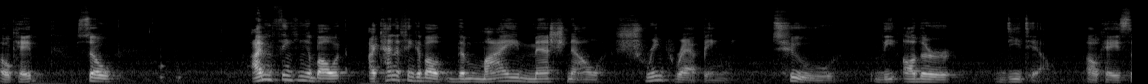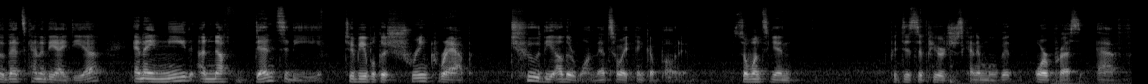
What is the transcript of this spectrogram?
Okay, so I'm thinking about, I kind of think about the my mesh now shrink wrapping to the other detail. Okay, so that's kind of the idea. And I need enough density to be able to shrink wrap to the other one. That's how I think about it. So once again, if it disappears, just kind of move it or press F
